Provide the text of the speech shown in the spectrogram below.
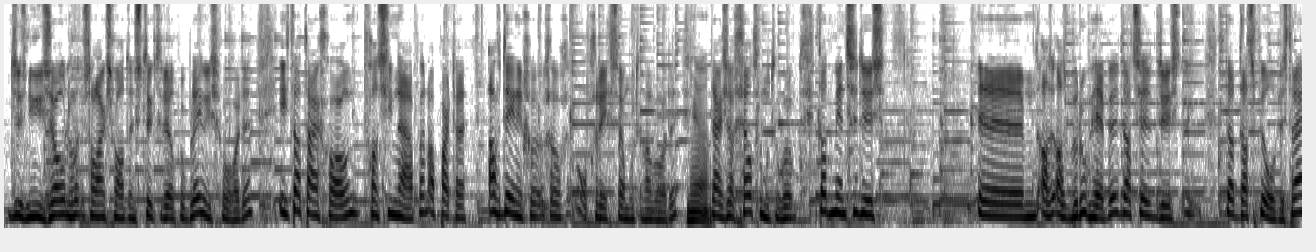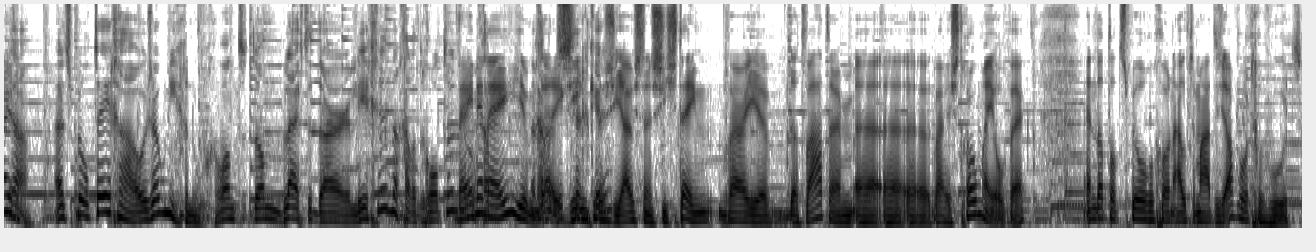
dus nu zo, zo langzamerhand een structureel probleem is geworden, is dat daar gewoon van Sinapa een aparte afdeling ge- ge- opgericht zou moeten gaan worden. Daar zou geld voor moeten worden. Dat mensen dus ehm, als, als beroep hebben dat ze dus dat, dat spul bestrijden. Ja, en het spul tegenhouden is ook niet genoeg. Want dan blijft het daar liggen, dan gaat het rotten. Nee, nee, gaat- nee. Je, dan gaat het ik zeg zinken. dus juist een systeem waar je dat water, eh, eh, eh, waar je stroom mee opwekt. En dat dat spul gewoon automatisch af wordt gevoerd.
